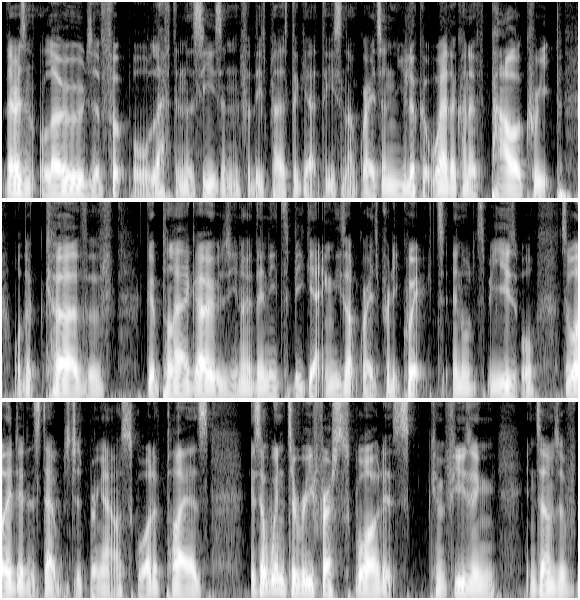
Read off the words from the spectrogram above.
There isn't loads of football left in the season for these players to get decent upgrades. And you look at where the kind of power creep or the curve of good player goes, you know, they need to be getting these upgrades pretty quick t- in order to be usable. So what they did instead was just bring out a squad of players. It's a winter refresh squad. It's confusing in terms of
